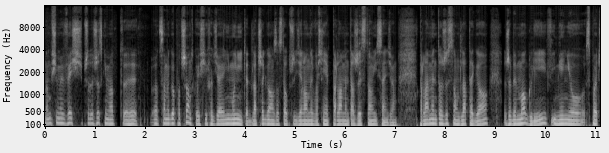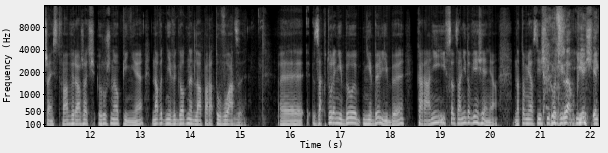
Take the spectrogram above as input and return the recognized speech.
No musimy wyjść przede wszystkim od, e, od samego początku, jeśli chodzi o immunitet. Dlaczego on został przydzielony właśnie parlamentarzystom i sędziom? Parlamentarzystom dlatego, żeby mogli w imieniu społeczeństwa wyrażać różne opinie, nawet niewygodne dla aparatu władzy e, za które nie, były, nie byliby karani i wsadzani do więzienia. Natomiast jeśli chodzi, jeśli,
